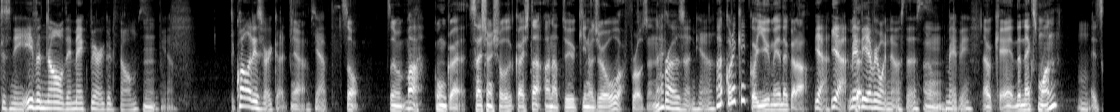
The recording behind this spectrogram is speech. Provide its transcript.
Disney, even though they make very good films. Yeah. The quality is very good. Yeah. Yeah. そう。そのまあ今回最初に紹介したアナと雪の女王は Frozen ね。Frozen, yeah. あこれ結構有名だから。Yeah, yeah. Maybe everyone knows this. Maybe. Okay, the next one is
